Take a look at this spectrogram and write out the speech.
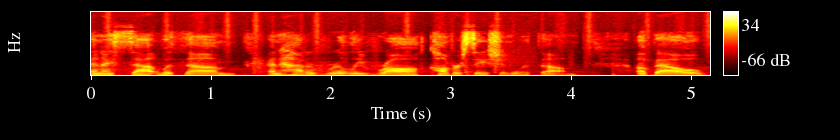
And I sat with them and had a really raw conversation with them about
